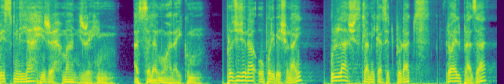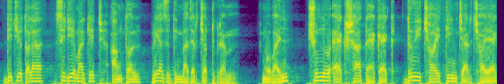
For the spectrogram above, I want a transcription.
বিসমিল্লাহির রহমান রহিম আসসালামু আলাইকুম। প্রযোজনা ও পরিবেশনায় Ullash Islamic asset products, royal plaza, দ্বিতীয় তলা, সিডিএ মার্কেট, আমতল, রিয়াজউদ্দিন বাজার, চট্টগ্রাম। মোবাইল শূন্য এক সাত এক এক দুই ছয় তিন চার ছয় এক।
